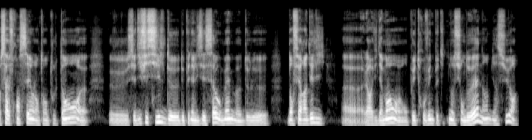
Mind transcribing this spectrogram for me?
sale français, on l'entend tout le temps. c'est difficile de, pénaliser ça ou même de d'en faire un délit. alors évidemment, on peut y trouver une petite notion de haine, hein, bien sûr.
